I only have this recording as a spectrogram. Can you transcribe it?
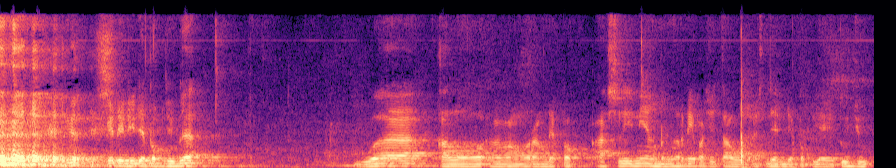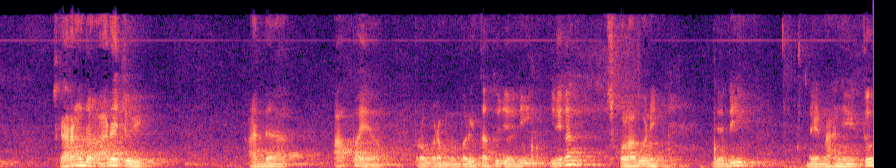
Gede di Depok juga. Gua kalau memang orang Depok asli ini yang denger nih pasti tahu SDN Depok Jaya 7. Sekarang udah ada cuy. Ada apa ya program pemerintah tuh jadi ini kan sekolah gue nih. Jadi denahnya itu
